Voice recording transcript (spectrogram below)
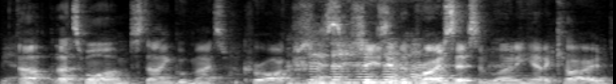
Yeah. Uh, that's why I'm staying good mates with Karai. 'cause She's, she's in the process of learning how to code.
